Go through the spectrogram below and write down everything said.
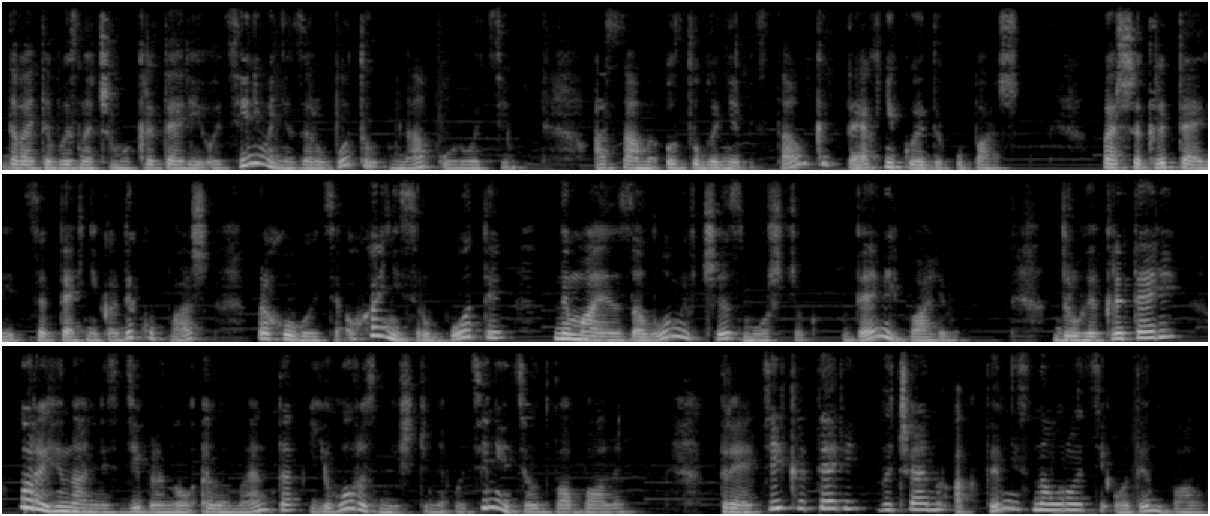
Давайте визначимо критерії оцінювання за роботу на уроці, а саме оздоблення підставки технікою декупаж. Перший критерій це техніка декупаж, враховується охайність роботи, немає заломів чи зморщок 9 балів. Другий критерій оригінальність зібраного елемента, його розміщення оцінюється у 2 бали. Третій критерій, звичайно, активність на уроці 1 бал.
